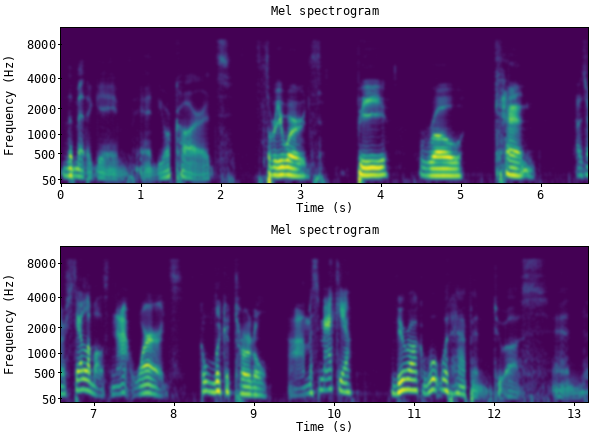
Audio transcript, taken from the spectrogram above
the metagame and your cards. Three words. B. Row Ken. Those are syllables, not words. Go lick a turtle. I'ma smack ya. Virok, what would happen to us and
